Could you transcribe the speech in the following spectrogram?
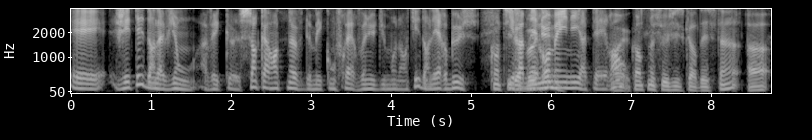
Et j'étais dans l'avion avec euh, 149 de mes confrères venus du monde entier, dans l'Airbus Quand qui il ramenait venu- Roménie à Téhéran. Ouais, quand M. Giscard d'Estaing a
